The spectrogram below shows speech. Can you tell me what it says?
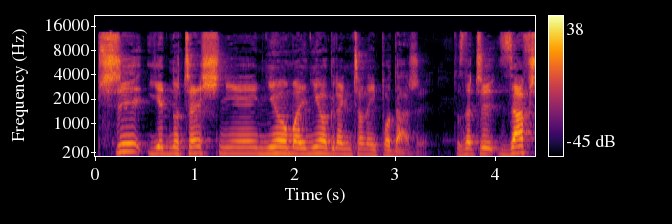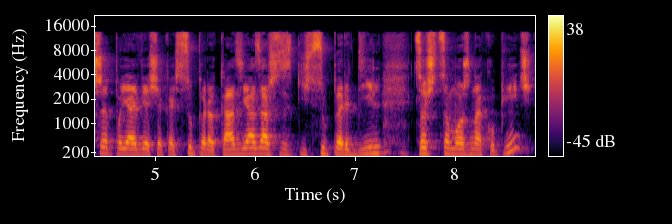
przy jednocześnie nieomal nieograniczonej podaży. To znaczy, zawsze pojawia się jakaś super okazja, zawsze jest jakiś super deal, coś, co można kupić,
